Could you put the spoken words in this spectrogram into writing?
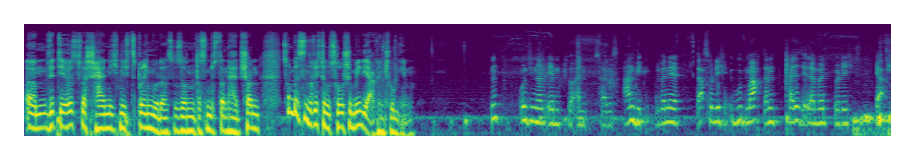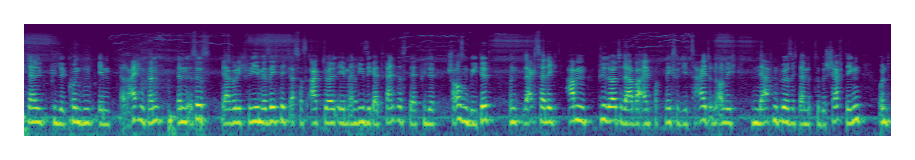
ähm, wird dir höchstwahrscheinlich nichts bringen oder so, sondern das muss dann halt schon so ein bisschen Richtung Social Media Agentur gehen. Und ihm dann eben so einen Service anbieten. Und wenn ihr das wirklich gut macht, dann werdet ihr damit wirklich ja, schnell viele Kunden eben erreichen können. Denn es ist ja wirklich für jeden ersichtlich, dass das aktuell eben ein riesiger Trend ist, der viele Chancen bietet. Und gleichzeitig haben viele Leute da aber einfach nicht so die Zeit und auch nicht die Nerven für sich damit zu beschäftigen. Und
